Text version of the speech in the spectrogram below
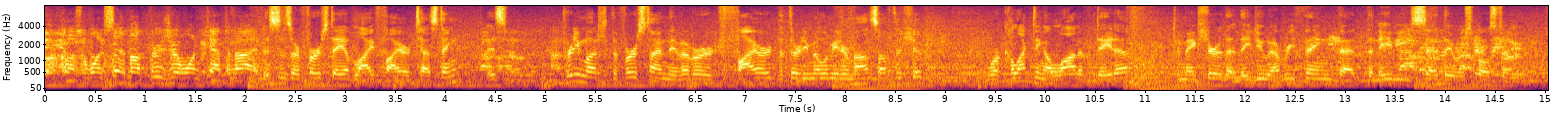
Buster one set, Mount 301, Captain I. This is our first day of live fire testing. It's pretty much the first time they've ever fired the 30 millimeter mounts off the ship. We're collecting a lot of data to make sure that they do everything that the Navy said they were supposed to do.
